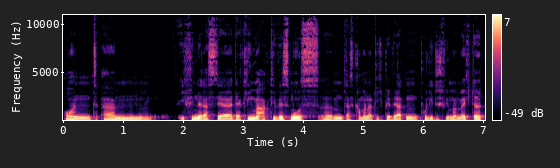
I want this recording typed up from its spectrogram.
Und ähm, ich finde, dass der, der Klimaaktivismus, ähm, das kann man natürlich bewerten, politisch wie man möchte,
